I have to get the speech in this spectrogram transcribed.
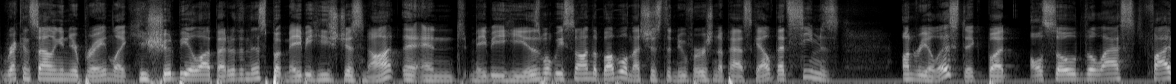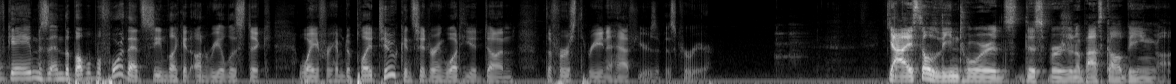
reconciling in your brain like he should be a lot better than this, but maybe he's just not and maybe he is what we saw in the bubble and that's just the new version of Pascal? That seems unrealistic, but also the last five games and the bubble before that seemed like an unrealistic way for him to play too, considering what he had done the first three and a half years of his career. Yeah, I still lean towards this version of Pascal being uh,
